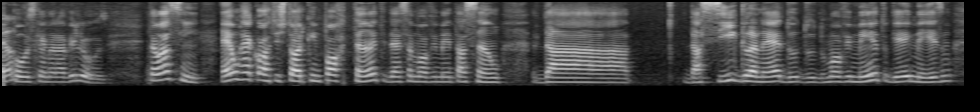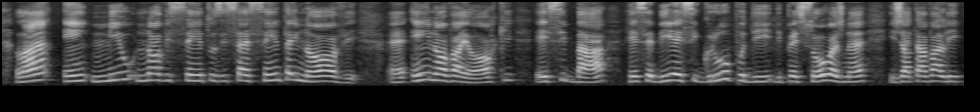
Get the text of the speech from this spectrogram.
entendeu? Pose, que é maravilhoso. Então, assim, é um recorte histórico importante dessa movimentação da, da sigla, né, do, do, do movimento gay mesmo, lá em 1969, é, em Nova York, esse bar recebia esse grupo de, de pessoas, né, e já estava ali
